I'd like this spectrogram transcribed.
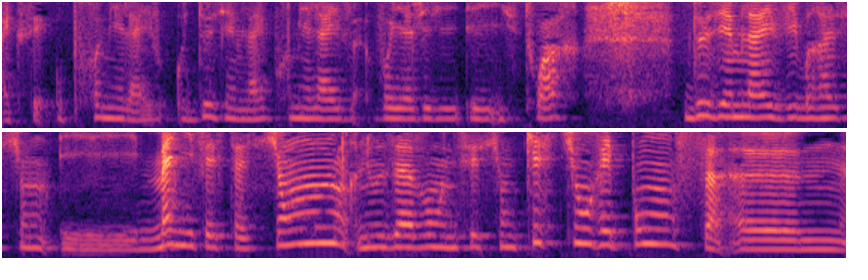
accès au premier live, au deuxième live, premier live voyage et, et histoire. Deuxième live, vibration et manifestation. Nous avons une session questions-réponses euh,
